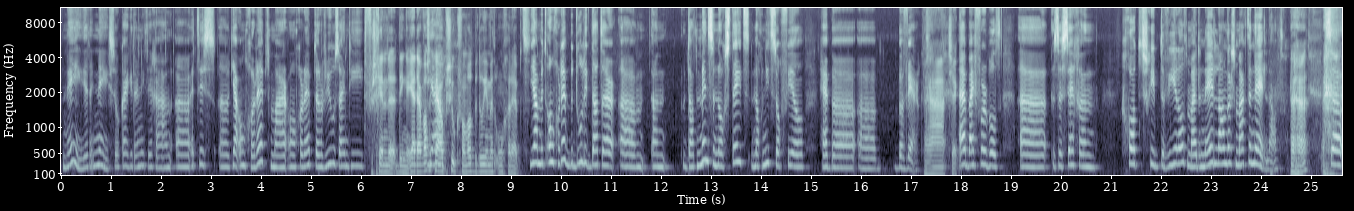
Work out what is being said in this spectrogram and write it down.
Nee, nee, zo kijk je daar niet tegenaan. Uh, het is uh, ja, ongerept, maar ongerept en ruw zijn die... Verschillende dingen. Ja, daar was ik naar op zoek van. Wat bedoel je met ongerept? Ja, met ongerept bedoel ik dat, er, um, een, dat mensen nog steeds nog niet zoveel hebben bewerkt. Ja, check. Uh, bijvoorbeeld, uh, ze zeggen... God schiep de wereld, maar de Nederlanders maakten Nederland. So,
